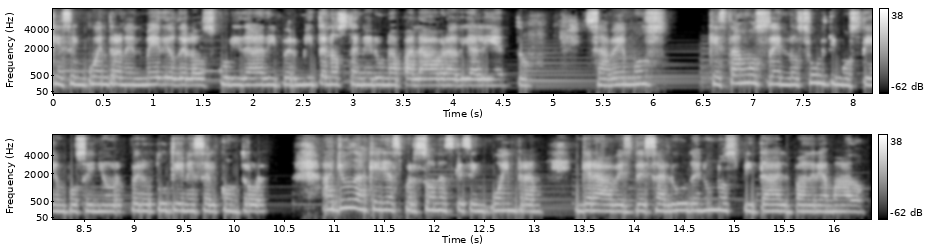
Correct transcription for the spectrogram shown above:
que se encuentran en medio de la oscuridad y permítenos tener una palabra de aliento. Sabemos que estamos en los últimos tiempos, Señor, pero tú tienes el control. Ayuda a aquellas personas que se encuentran graves de salud en un hospital, Padre amado,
